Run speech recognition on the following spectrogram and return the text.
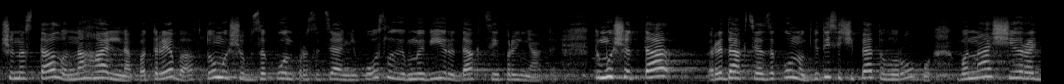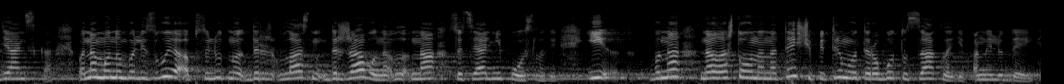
що настала нагальна потреба в тому, щоб закон про соціальні послуги в новій редакції прийняти. Тому що та Редакція закону 2005 року вона ще радянська. Вона монополізує абсолютно власну державу на, соціальні послуги. І вона налаштована на те, щоб підтримувати роботу закладів, а не людей.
